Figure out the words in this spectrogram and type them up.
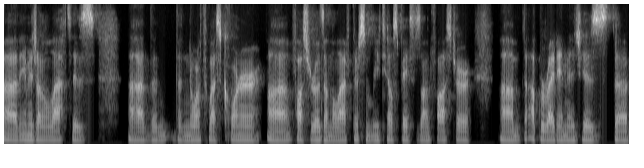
Uh, the image on the left is uh, the, the northwest corner, uh, Foster Road's on the left. There's some retail spaces on Foster. Um, the upper right image is the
